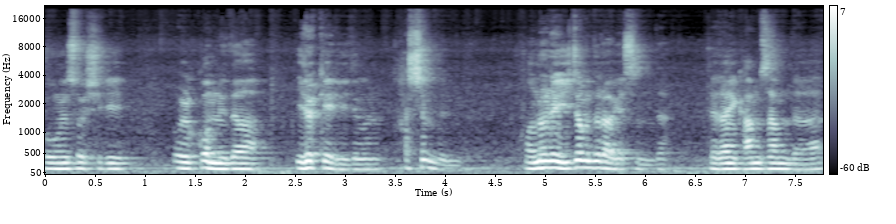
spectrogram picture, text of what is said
좋은 소식이 올 겁니다. 이렇게 리딩을 하시면 됩니다. 오늘은 이 정도로 하겠습니다. 대단히 감사합니다.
